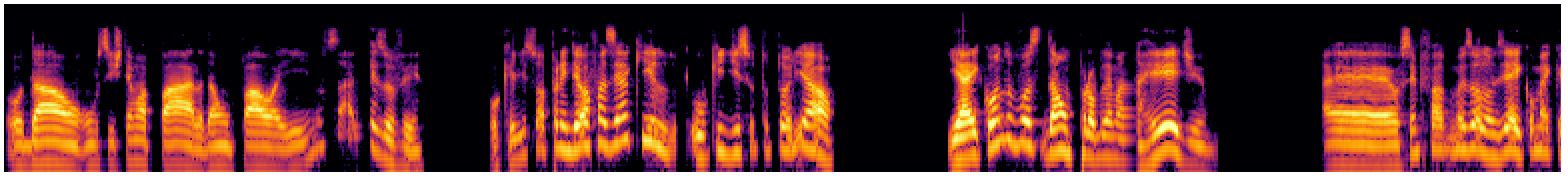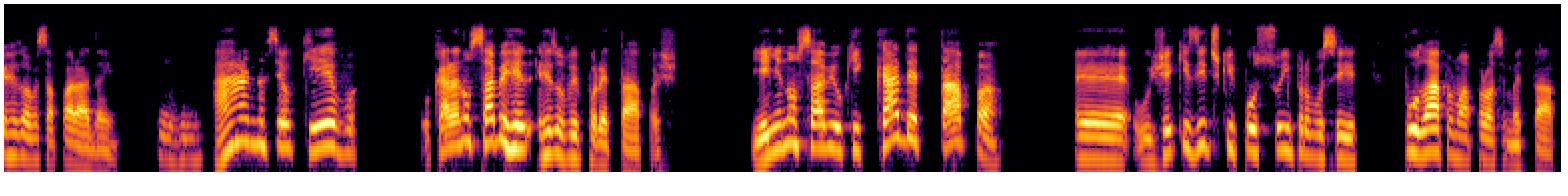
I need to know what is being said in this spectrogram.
ou dar um, o sistema para, dar um pau aí, não sabe resolver. Porque ele só aprendeu a fazer aquilo, o que disse o tutorial. E aí quando você dá um problema na rede, é, eu sempre falo para meus alunos, e aí, como é que eu resolvo essa parada aí? Uhum. Ah, não sei o que. O cara não sabe re- resolver por etapas. E ele não sabe o que cada etapa, é, os requisitos que possuem para você pular para uma próxima etapa.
